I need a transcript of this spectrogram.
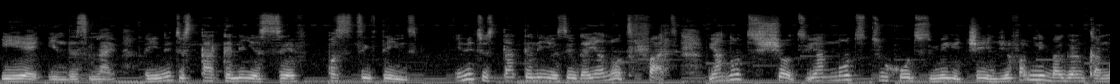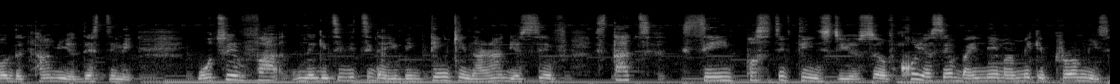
here in this life. And you need to start telling yourself positive things you need to start telling yourself that you are not fat, you are not short, you are not too old to make a change. Your family background cannot determine your destiny. Whatever negativity that you've been thinking around yourself, start saying positive things to yourself. Call yourself by name and make a promise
